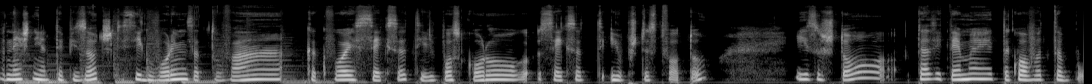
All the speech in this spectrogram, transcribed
В днешният епизод ще си говорим за това какво е сексът или по-скоро сексът и обществото и защо тази тема е такова табу.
